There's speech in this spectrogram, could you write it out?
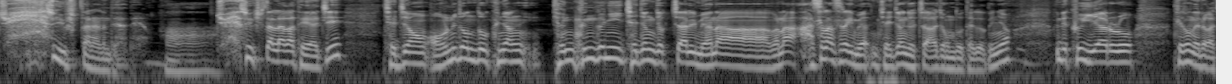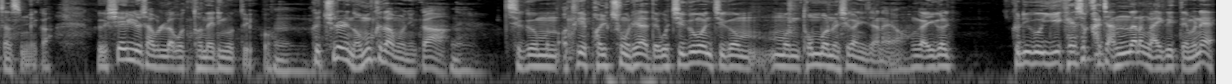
최소 60달러는 돼야 돼요. 아. 최소 60달러가 돼야지 재정 어느 정도 그냥 근- 근근히 재정 적자를 면하거나 아슬아슬하게 면- 재정 적자 정도 되거든요. 근데 그 이하로 계속 내려갔지 않습니까? 그 시혜율 잡으려고 더 내린 것도 있고 그 출혈이 너무 크다 보니까 네. 지금은 어떻게 벌충을 해야 되고 지금은 지금은 돈 버는 시간이잖아요. 그러니까 이걸 그리고 이게 계속 가지 않는다는 거 알기 때문에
